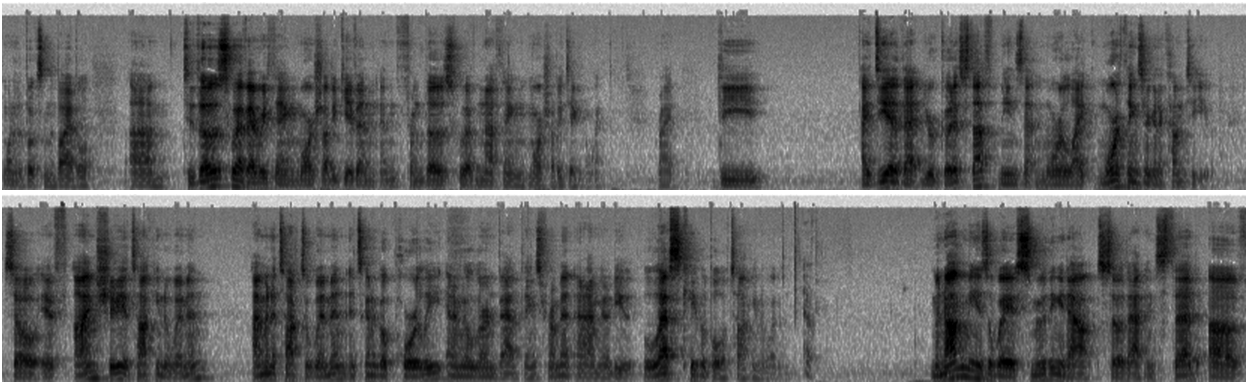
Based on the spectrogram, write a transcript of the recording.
one of the books in the Bible. Um, to those who have everything, more shall be given, and from those who have nothing, more shall be taken away. Right. The idea that you're good at stuff means that more like more things are going to come to you. So if I'm shitty at talking to women, I'm going to talk to women. It's going to go poorly, and I'm going to learn bad things from it, and I'm going to be less capable of talking to women. Okay. Monogamy is a way of smoothing it out so that instead of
